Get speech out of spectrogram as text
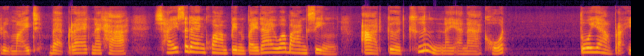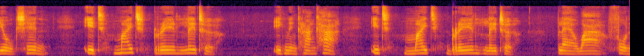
หรือ might แบบแรกนะคะ ใช้แสดงความเป็นไปได้ว่าบางสิ่งอาจเกิดขึ้นในอนาคต ตัวอย่างประโยคเช่น it might rain later อีกหนึ่งครั้งค่ะ it might rain later แปลว่า ฝน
